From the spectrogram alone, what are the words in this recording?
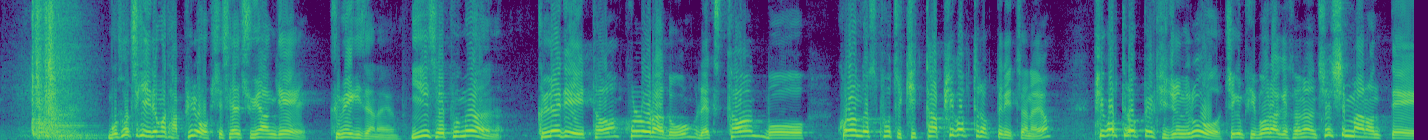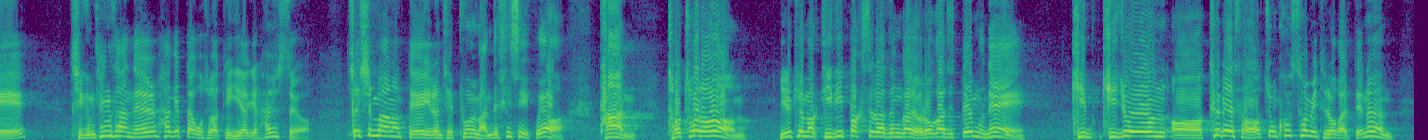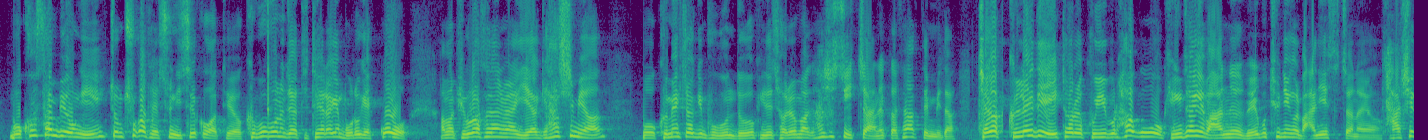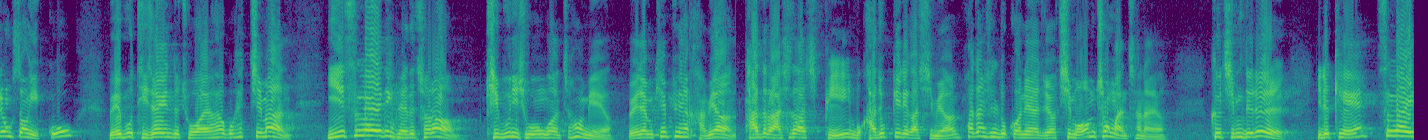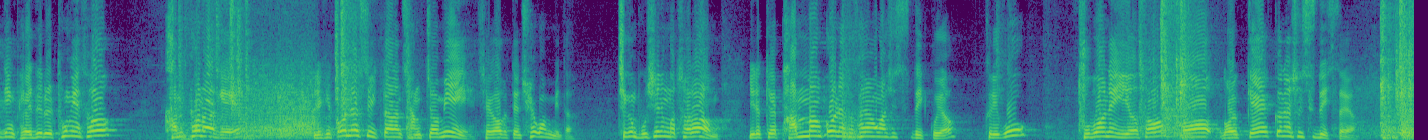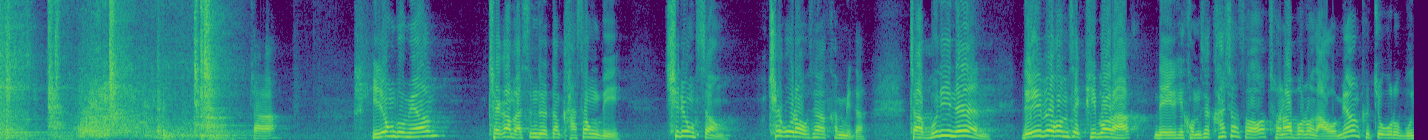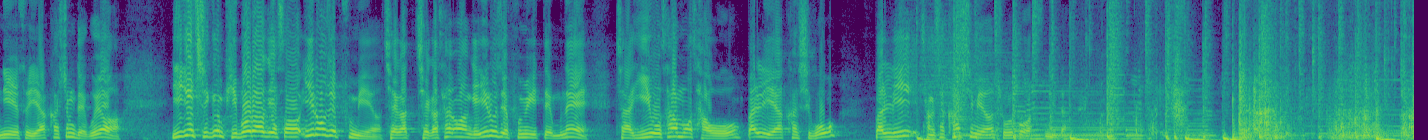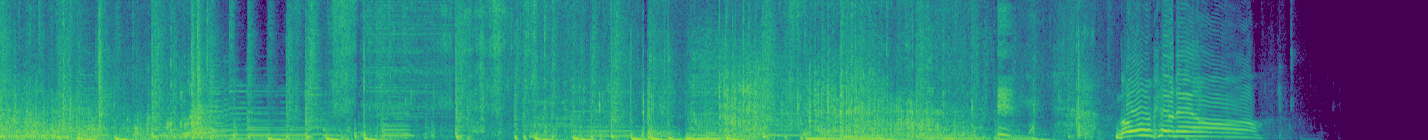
뭐 솔직히 이런 거 다 필요 없이 제일 중요한 게 금액이잖아요. 이 제품은 글래디에이터, 콜로라도, 렉스턴, 뭐 코란도 스포츠 기타 픽업 트럭들 있잖아요. 픽업 트럭들 기준으로 지금 비버락에서는 70만 원대에 지금 생산을 하겠다고 저한테 이야기를 하셨어요. 70만 원대에 이런 제품을 만드실 수 있고요. 단 저처럼 이렇게 막 디디 박스라든가 여러 가지 때문에 기, 기존 어, 틀에서 좀 커스텀이 들어갈 때는 뭐 커스텀 비용이 좀 추가될 수는 있을 것 같아요. 그 부분은 제가 디테일하게 모르겠고 아마 비보라 사장님이랑 이야기하시면 뭐 금액적인 부분도 굉장히 저렴하게 하실 수 있지 않을까 생각됩니다. 제가 글래디에이터를 구입을 하고 굉장히 많은 외부 튜닝을 많이 했었잖아요. 다 실용성 있고 외부 디자인도 좋아야 하고 했지만 이 슬라이딩 베드처럼 기분이 좋은 건 처음이에요. 왜냐면 캠핑을 가면 다들 아시다시피 뭐 가족끼리 가시면 화장실도 꺼내야죠. 짐 엄청 많잖아요. 그 짐들을 이렇게 슬라이딩 베드를 통해서 간편하게 이렇게 꺼낼 수 있다는 장점이 제가 볼 땐 최고입니다. 지금 보시는 것처럼 이렇게 반만 꺼내서 사용하실 수도 있고요. 그리고 두 번에 이어서 더 넓게 꺼내실 수도 있어요. 자, 이 정도면 제가 말씀드렸던 가성비, 실용성 최고라고 생각합니다. 자, 문의는 네이버 검색 비버락 네 이렇게 검색하셔서 전화번호 나오면 그쪽으로 문의해서 예약하시면 되고요. 이게 지금 비버락에서 1호 제품이에요. 제가 제가 사용한 게 1호 제품이기 때문에 자 2호, 3호, 4호 빨리 예약하시고 빨리 장착하시면 좋을 것 같습니다. 너무 편해요.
